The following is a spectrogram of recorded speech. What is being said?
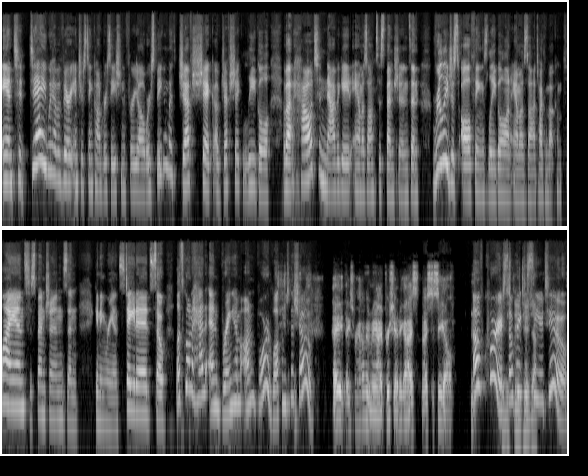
And today we have a very interesting conversation for y'all. We're speaking with Jeff Schick of Jeff Schick Legal about how to navigate Amazon suspensions and really just all things legal on Amazon, talking about compliance, suspensions, and getting reinstated. So let's go ahead and bring him on board. Welcome to the show. Hey, thanks for having me. I appreciate it, guys. Nice to see y'all. Mm, of course. So great to see you too.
